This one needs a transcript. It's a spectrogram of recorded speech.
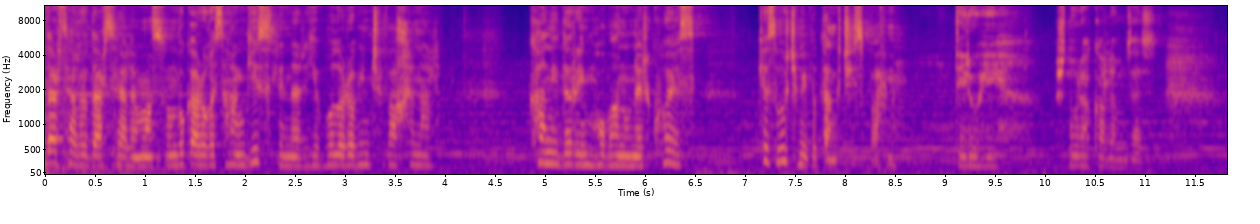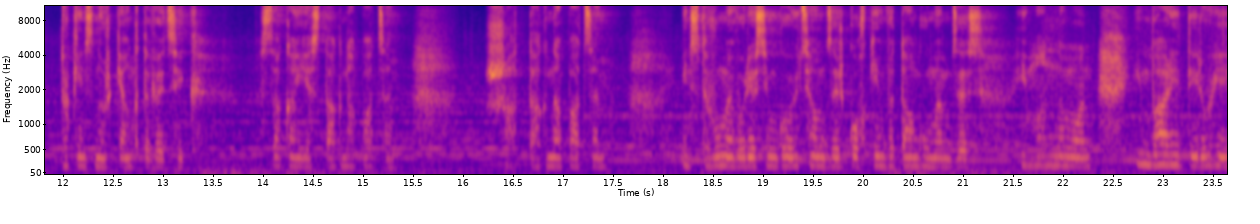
Դարձյալ ու դարձյալ եմ ասում, դու կարող ես հանգիստ լինել եւ բոլորովին չվախենալ։ Քանի դեռ իմ հովանու ներքո ես, քեզ ոչ մի վտանգ չի սպառնում։ Տիրուհի, շնորհակալ եմ ձեզ։ Դուք ինձ նոր կյանք տվեցիք, սակայն ես տագնապած եմ։ Շատ տագնապած եմ։ Ինձ թվում է, որ ես իմ գոյությամբ ձեր կողքին վտանգում եմ ձեզ։ Իմ աննման, իմ բարի տիրուհի։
